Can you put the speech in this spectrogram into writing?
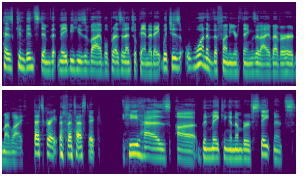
has convinced him that maybe he's a viable presidential candidate, which is one of the funnier things that I have ever heard in my life. that's great that's fantastic he has uh, been making a number of statements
